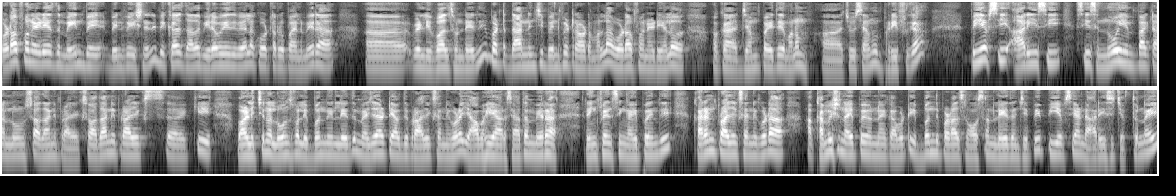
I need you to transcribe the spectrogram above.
Vodafone Idea is the main be beneficiary because దాదాపు ఇరవై ఐదు వేల కోట్ల రూపాయల మేర వీళ్ళు ఇవ్వాల్సి ఉండేది. బట్ దాని నుంచి బెనిఫిట్ రావడం వల్ల వోడాఫోన్ ఐడియాలో ఒక జంప్ అయితే మనం చూసాము బ్రీఫ్గా. PFC REC sees no impact on loans Adani projects. So Adani ప్రాజెక్ట్స్కి వాళ్ళు ఇచ్చిన లోన్స్ వల్ల ఇబ్బంది ఏం లేదు. మెజారిటీ ఆఫ్ ది ప్రాజెక్ట్స్ అన్ని కూడా యాభై ఆరు శాతం మేర రింగ్ ఫెన్సింగ్ అయిపోయింది. కరెంట్ ప్రాజెక్ట్స్ అన్ని కూడా ఆ కమిషన్ అయిపోయి ఉన్నాయి కాబట్టి ఇబ్బంది పడాల్సిన అవసరం లేదని చెప్పి పిఎఫ్సి అండ్ ఆర్ఈసి చెప్తున్నాయి.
